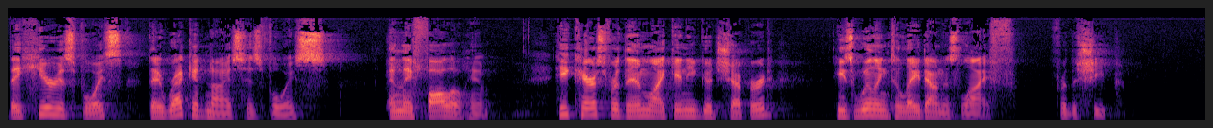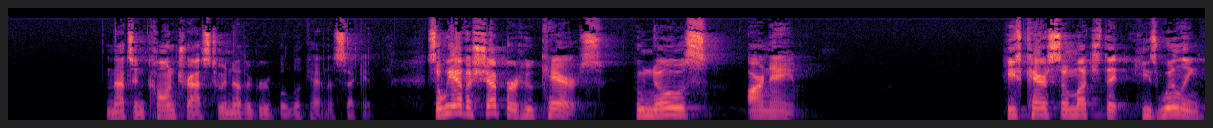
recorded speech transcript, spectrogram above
They hear his voice, they recognize his voice, and they follow him. He cares for them like any good shepherd. He's willing to lay down his life for the sheep. And that's in contrast to another group we'll look at in a second. So we have a shepherd who cares, who knows our name. He cares so much that he's willing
